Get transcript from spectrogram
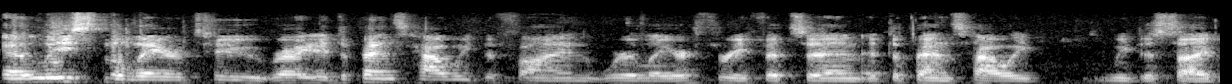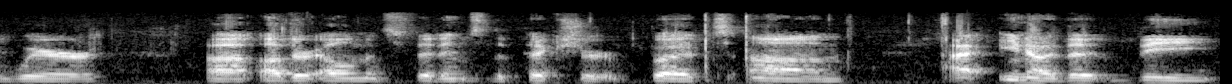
at, least the layer two, right? It depends how we define where layer three fits in. It depends how we we decide where uh, other elements fit into the picture. But um, I, you know, the the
